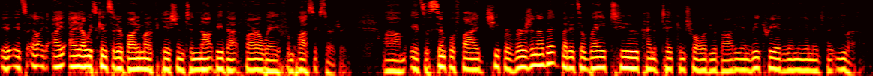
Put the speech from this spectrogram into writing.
It's like I, I always consider body modification to not be that far away from plastic surgery. Um, it's a simplified, cheaper version of it, but it's a way to kind of take control of your body and recreate it in the image that you have.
